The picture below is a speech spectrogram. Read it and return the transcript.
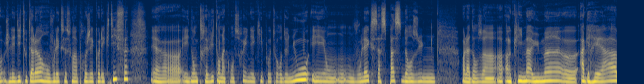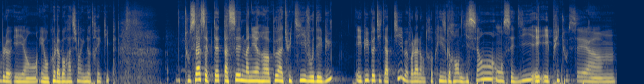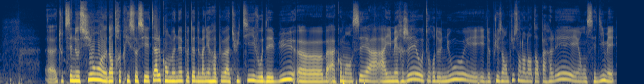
Je l'ai dit tout à l'heure, on voulait que ce soit un projet collectif. Euh, et donc très vite, on a construit une équipe autour de nous et on, voulait que ça se passe dans une voilà, dans un climat humain euh, agréable et en, et en collaboration avec notre équipe. Tout ça, c'est peut-être passé de manière un peu intuitive au début. Et puis petit à petit, ben voilà, l'entreprise grandissant, on s'est dit, et, puis toutes ces, euh, euh, toutes ces notions euh, d'entreprise sociétale qu'on menait peut-être de manière un peu intuitive au début, bah, a commencé à, à, émerger autour de nous, et, et, de plus en plus on en entend parler, et on s'est dit, mais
